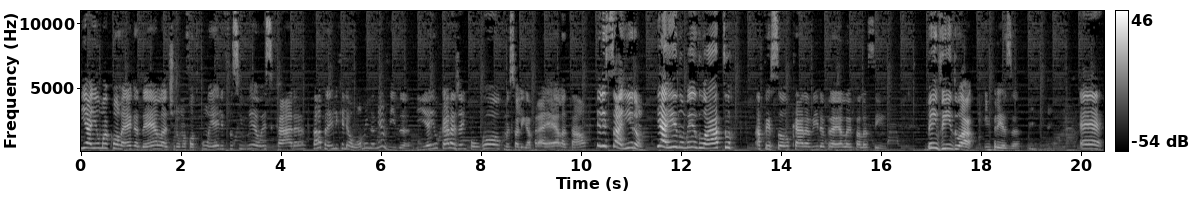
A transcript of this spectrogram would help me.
E aí uma colega dela tirou uma foto com ele e falou assim: Meu, esse cara, fala pra ele que ele é o homem da minha vida. E aí o cara já empolgou, começou a ligar pra ela tal. Eles saíram. E aí, no meio do ato, a pessoa, o cara vira pra ela e fala assim: Bem-vindo à empresa. É,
